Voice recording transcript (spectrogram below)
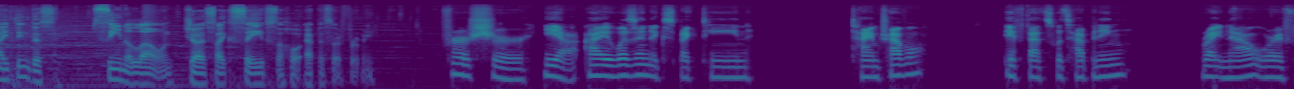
I think this scene alone just like saves the whole episode for me For sure. Yeah, I wasn't expecting time travel if that's what's happening right now or if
